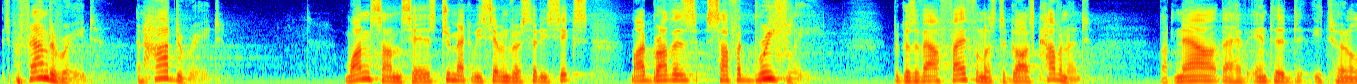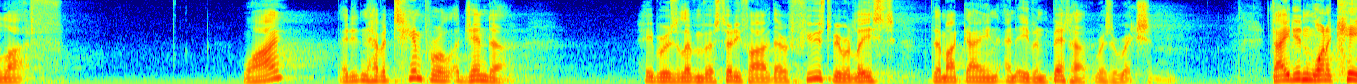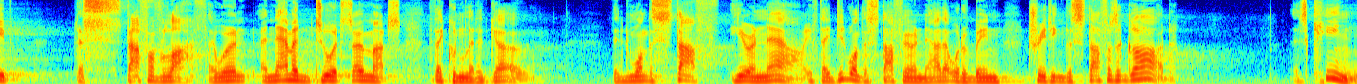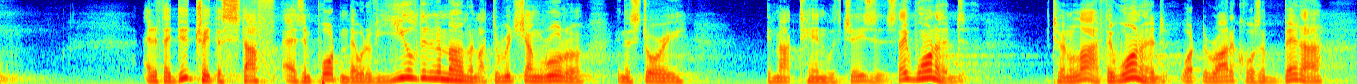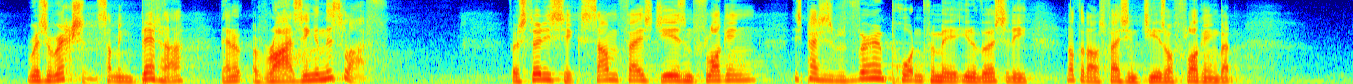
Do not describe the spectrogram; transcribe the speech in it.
It's profound to read and hard to read. One son says, 2 Maccabees 7, verse 36, My brothers suffered briefly because of our faithfulness to God's covenant, but now they have entered eternal life. Why? They didn't have a temporal agenda. Hebrews 11, verse 35, they refused to be released they might gain an even better resurrection. They didn't want to keep the stuff of life. They weren't enamored to it so much that they couldn't let it go. They didn't want the stuff here and now. If they did want the stuff here and now, that would have been treating the stuff as a god, as king. And if they did treat the stuff as important, they would have yielded in a moment, like the rich young ruler in the story in Mark 10 with Jesus. They wanted eternal life. They wanted what the writer calls a better resurrection, something better than a arising in this life. Verse 36 Some faced jeers and flogging. This passage was very important for me at university. Not that I was facing jeers or flogging, but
